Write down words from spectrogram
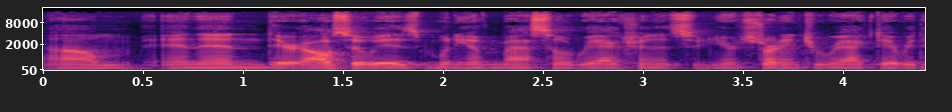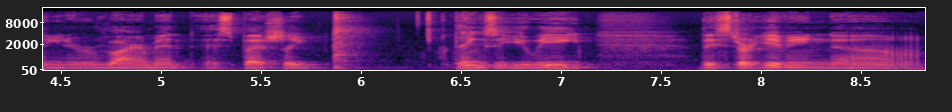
Um, and then there also is when you have a mast cell reaction, it's, you're starting to react to everything in your environment, especially things that you eat. They start giving uh,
